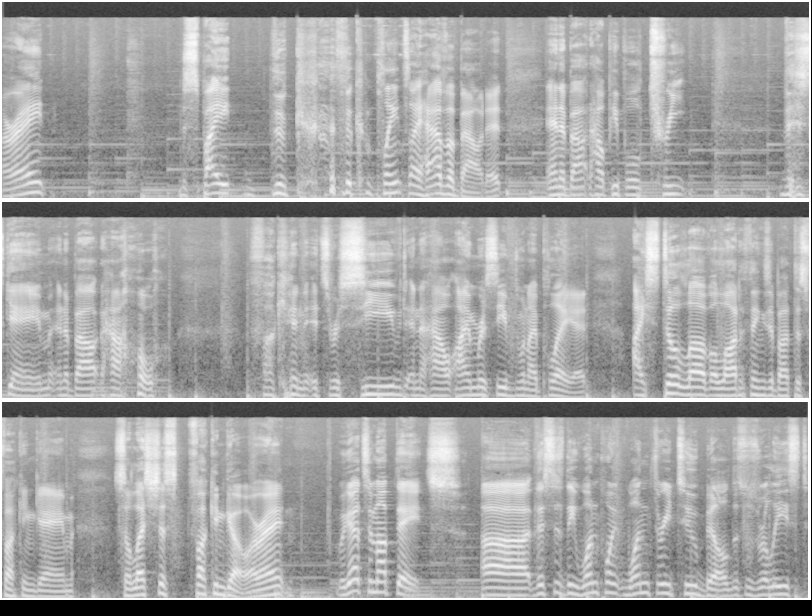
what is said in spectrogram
alright? Despite the, the complaints I have about it, and about how people treat this game, and about how fucking it's received, and how I'm received when I play it, I still love a lot of things about this fucking game. So let's just fucking go, alright? We got some updates. Uh, this is the 1.132 build. This was released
